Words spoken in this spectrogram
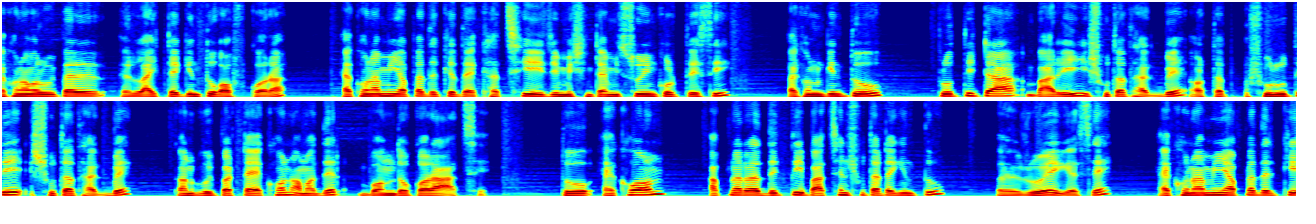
এখন আমার উইপারের লাইটটা কিন্তু অফ করা। এখন আমি আপনাদেরকে দেখাচ্ছি এই যে মেশিনটা আমি সুইং করতেছি। এখন কিন্তু প্রতিটা বাড়ি সুতা থাকবে, অর্থাৎ শুরুতে সুতা থাকবে, কারণ উইপারটা এখন আমাদের বন্ধ করা আছে। তো এখন আপনারা দেখতেই পাচ্ছেন সুতাটা কিন্তু রয়ে গেছে। এখন আমি আপনাদেরকে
